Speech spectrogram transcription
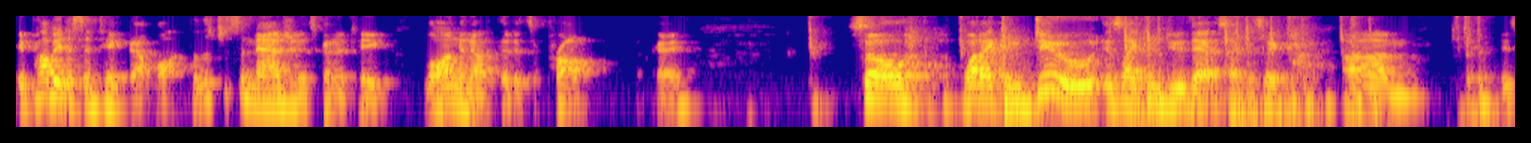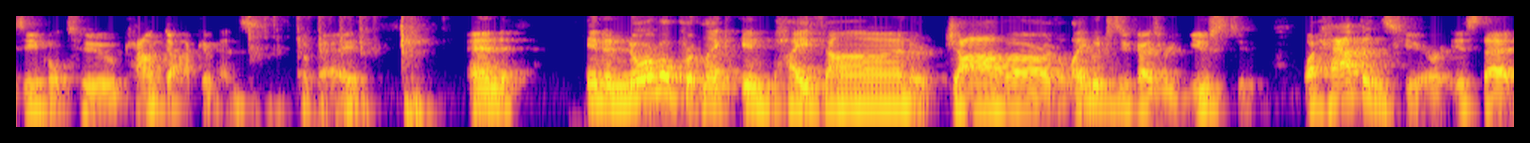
It probably doesn't take that long, but let's just imagine it's going to take long enough that it's a problem, okay? So what I can do is I can do this. I can say um, is equal to count documents, okay? And in a normal, like in Python or Java or the languages you guys are used to, what happens here is that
